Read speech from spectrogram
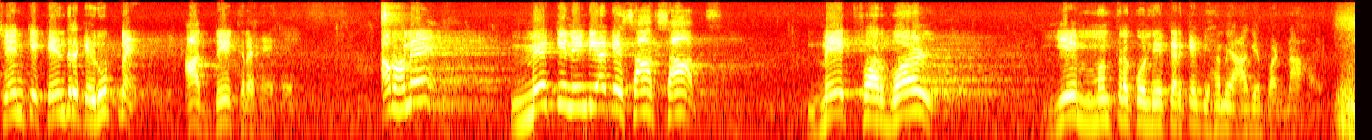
चेन के केंद्र के रूप में आज देख रहे हैं। अब हमें मेक इन इंडिया के साथ साथ मेक फॉर वर्ल्ड ये मंत्र को लेकर के भी हमें आगे बढ़ना है।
